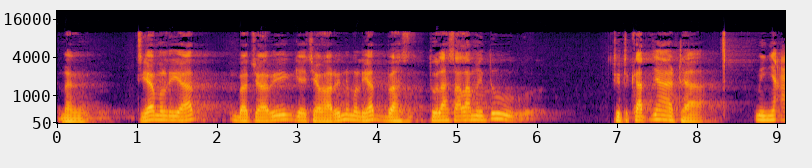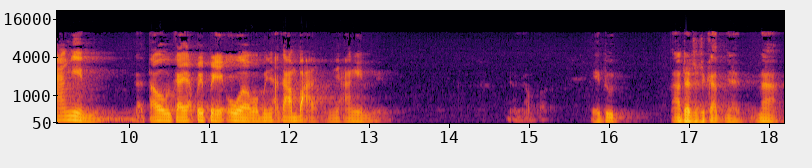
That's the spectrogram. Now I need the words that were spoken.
Dan dia melihat Mbah Jauhari Kiai Jauhari ini melihat Mbah Dullah Salam itu di dekatnya ada minyak angin, nggak tahu kayak PPO apa minyak kampak, minyak angin. Itu ada di dekatnya. Nah,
